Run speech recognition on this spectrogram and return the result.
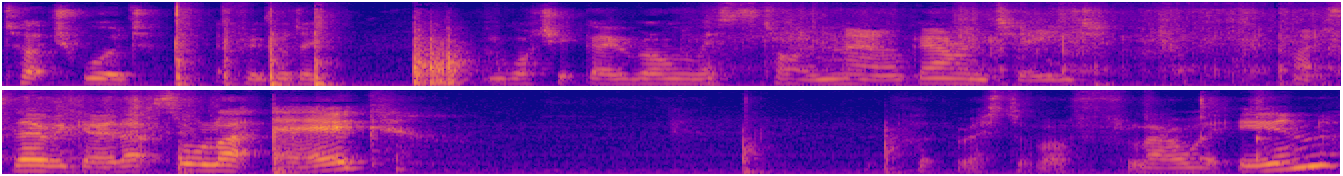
Touch wood, everybody you watch it go wrong this time now, guaranteed. Right, so there we go, that's all our egg. Put the rest of our flour in.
